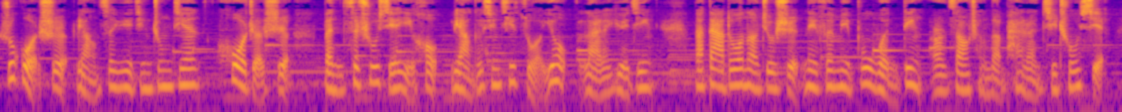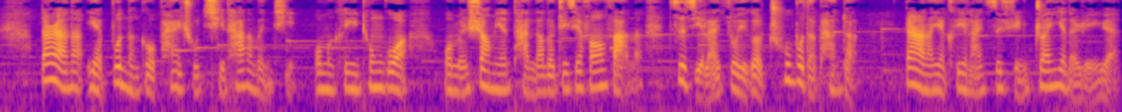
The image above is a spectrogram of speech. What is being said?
如果是两次月经中间，或者是本次出血以后两个星期左右来了月经，那大多呢就是内分泌不稳定而造成的排卵期出血。当然呢，也不能够排除其他的问题。我们可以通过我们上面谈到的这些方法呢，自己来做一个初步的判断。当然了，也可以来咨询专业的人员。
